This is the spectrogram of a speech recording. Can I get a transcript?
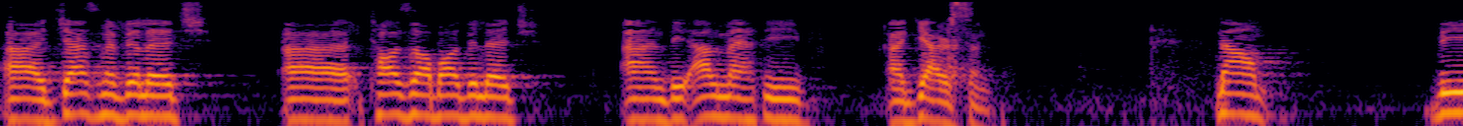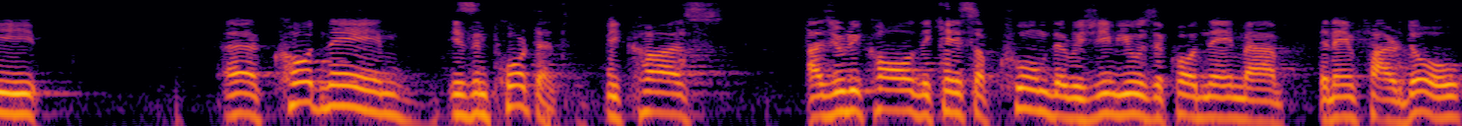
uh, Jasmine village, uh, Tazabad village, and the Al Mahdi uh, garrison. Now, the uh, code name is important because as you recall, the case of Qum, the regime used the code name, uh, the name Fardo,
